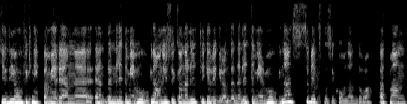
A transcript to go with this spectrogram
Det är det hon förknippar med den, eh, en, den lite mer mogna, hon är ju psykoanalytiker i grunden, den lite mer mogna subjektspositionen då. Att man,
